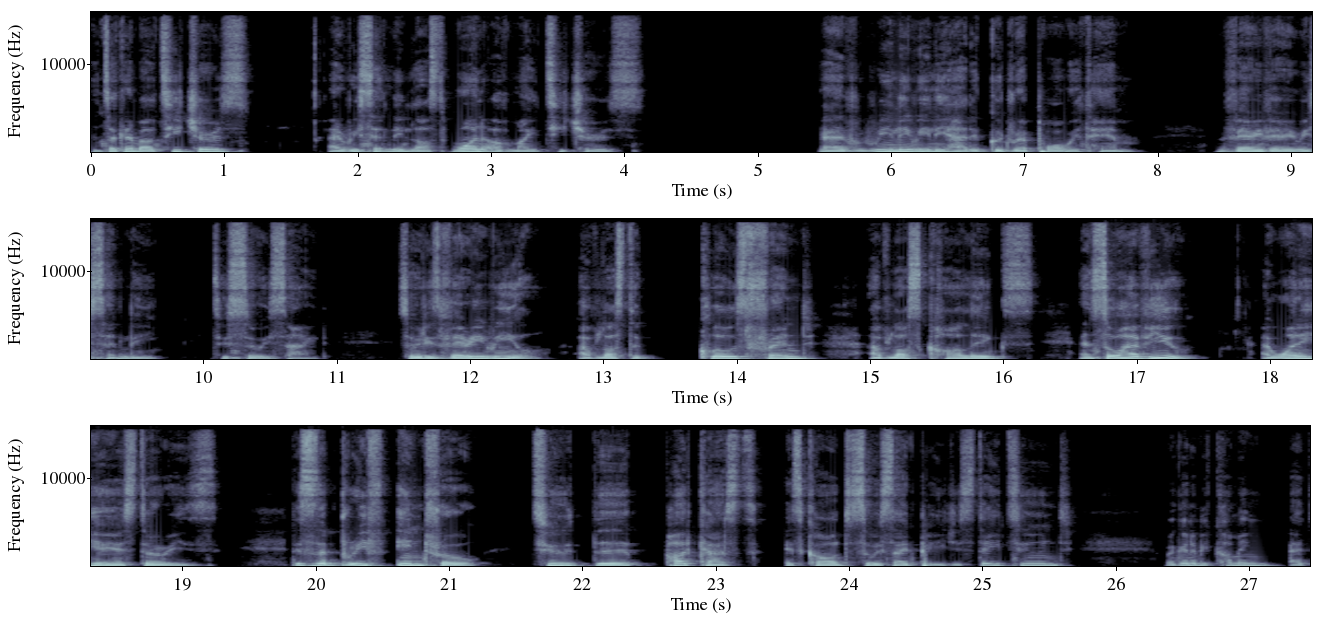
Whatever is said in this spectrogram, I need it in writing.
And talking about teachers, I recently lost one of my teachers. I've really, really had a good rapport with him very, very recently to suicide. So it is very real. I've lost a close friend, I've lost colleagues, and so have you. I want to hear your stories. This is a brief intro to the podcast. It's called Suicide Pages. Stay tuned. We're going to be coming at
